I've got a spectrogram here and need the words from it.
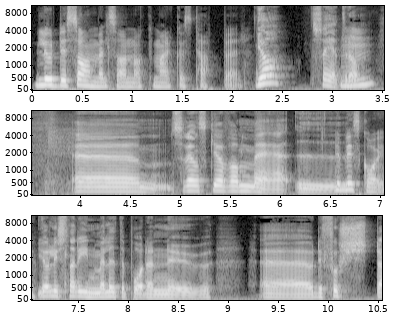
Ludde Samuelsson och Marcus Tapper. Ja, så heter Mm. de. Ehm, så den ska jag vara med i. Det blir skoj. Jag lyssnade in mig lite på den nu. Eh, det första,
